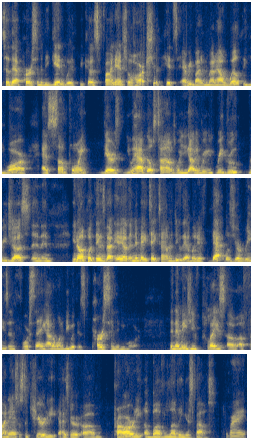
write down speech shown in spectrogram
to that person to begin with because financial hardship hits everybody, no matter how wealthy you are. At some point, there's you have those times where you got to re- regroup, readjust, and and you know, and put things back together. And it may take time to do that. But if that was your reason for saying I don't want to be with this person anymore, then that means you've placed a, a financial security as your um, priority above loving your spouse. Right.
